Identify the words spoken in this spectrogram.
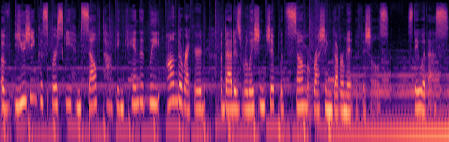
of Eugene Kaspersky himself talking candidly on the record about his relationship with some Russian government officials. Stay with us.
